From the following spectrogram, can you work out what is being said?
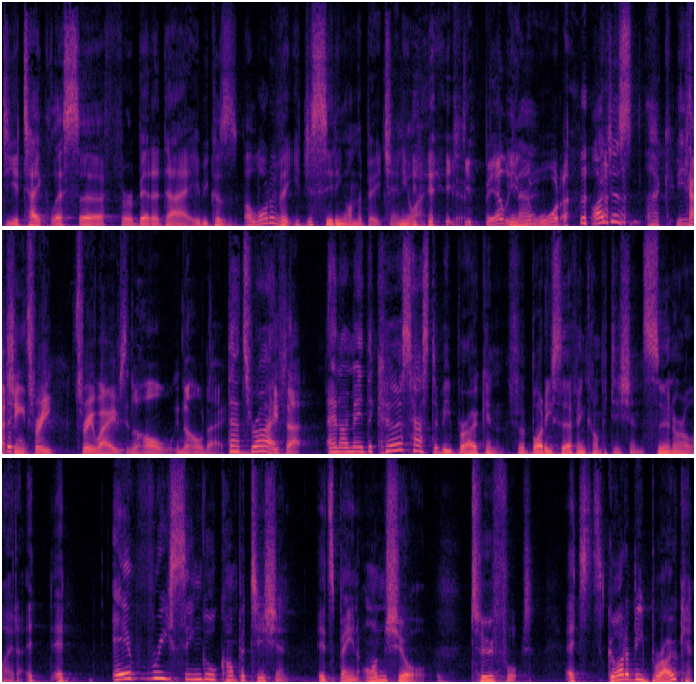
do you take less surf for a better day? Because a lot of it, you're just sitting on the beach anyway. You're barely You in the water. I just like You're is the- catching three three waves in the whole in the whole day. That's right. If that. And I mean, the curse has to be broken for body surfing competitions sooner or later. It, it, every single competition, it's been onshore, two foot. It's got to be broken.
